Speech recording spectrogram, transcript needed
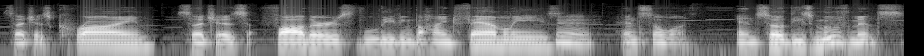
such as crime, such as fathers leaving behind families, hmm. and so on. And so these movements,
